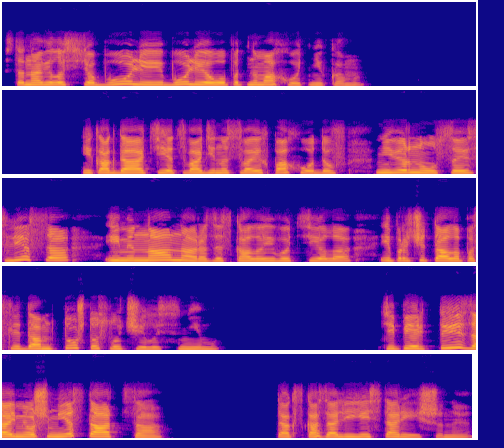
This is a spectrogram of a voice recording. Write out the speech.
становилась все более и более опытным охотником. И когда отец в один из своих походов не вернулся из леса, именно она разыскала его тело и прочитала по следам то, что случилось с ним. Теперь ты займешь место отца, так сказали ей старейшины.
